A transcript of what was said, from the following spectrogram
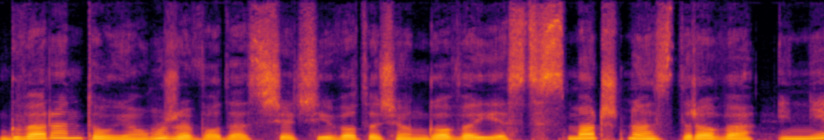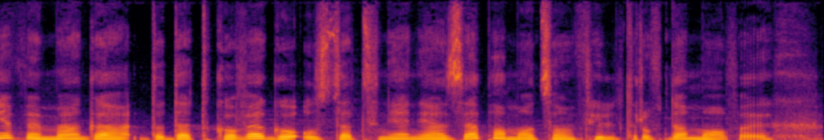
gwarantują, że woda z sieci wodociągowej jest smaczna, zdrowa i nie wymaga dodatkowego uzdatniania za pomocą filtrów domowych.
